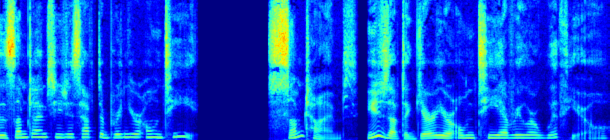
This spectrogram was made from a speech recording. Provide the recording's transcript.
that sometimes you just have to bring your own tea. Sometimes you just have to carry your own tea everywhere with you.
